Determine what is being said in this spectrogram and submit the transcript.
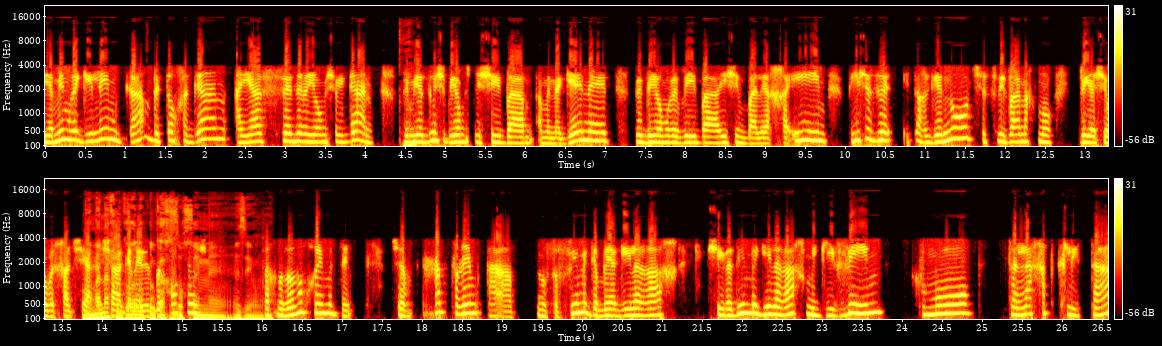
בימים רגילים, גם בתוך הגן, היה סדר יום של גן. והם ידעו שביום שלישי באה המנגנת, וביום רביעי בא איש עם בעלי החיים, ויש איזו התארגנות שסביבה אנחנו, ויש יום אחד שהגננת בחופש. גם אנחנו כבר לא כל כך זוכרים אה, איזה יום. אנחנו לא זוכרים את זה. עכשיו, אחד הדברים נוספים לגבי הגיל הרך, שילדים בגיל הרך מגיבים כמו צלחת קליטה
